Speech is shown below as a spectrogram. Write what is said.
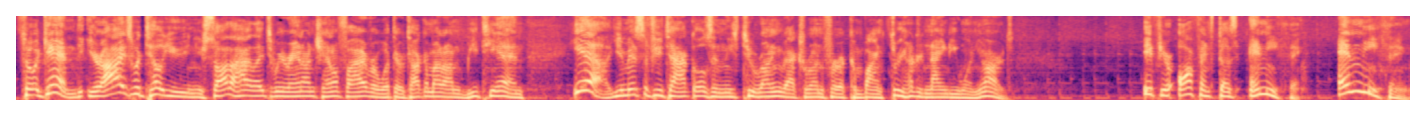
So again, your eyes would tell you, and you saw the highlights we ran on Channel Five or what they were talking about on BTN. Yeah, you miss a few tackles, and these two running backs run for a combined 391 yards. If your offense does anything, anything,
